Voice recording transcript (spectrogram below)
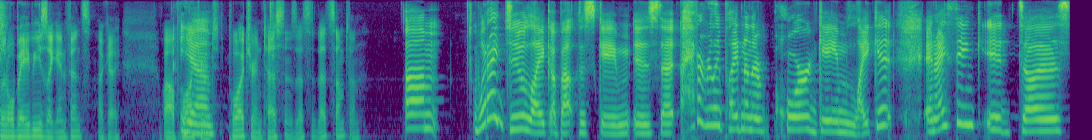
little babies, like infants. Okay. Wow. Pull, out, Yeah. your, pull out your intestines. That's that's something. Um, what I do like about this game is that I haven't really played another horror game like it, and I think it does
